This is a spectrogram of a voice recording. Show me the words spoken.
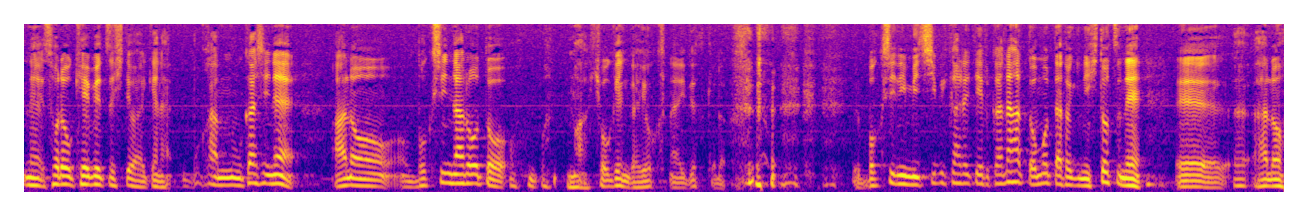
うねそれを軽蔑してはいけない。僕は昔ねあの牧師になろうと まあ表現が良くないですけど 牧師に導かれているかなと思った時に一つね、えー、あの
